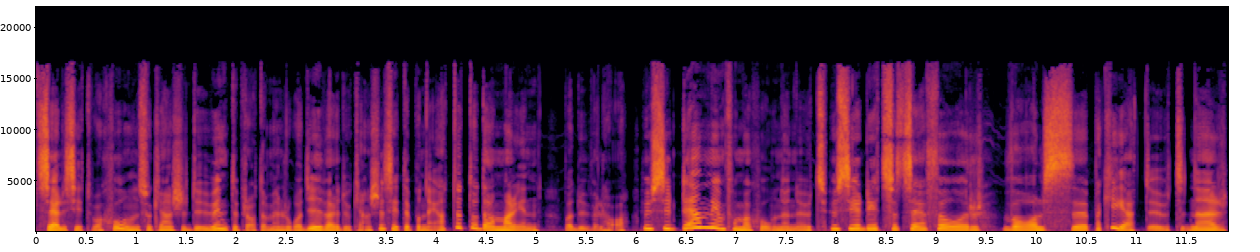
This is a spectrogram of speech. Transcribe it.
säljsituation så kanske du inte pratar med en rådgivare. Du kanske sitter på nätet och dammar in vad du vill ha. Hur ser den informationen ut? Hur ser ditt så att säga förvalspaket ut när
